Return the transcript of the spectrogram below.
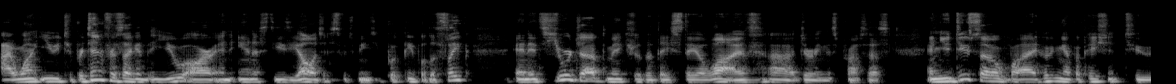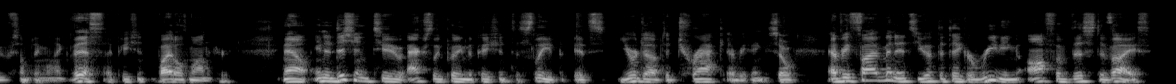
I want you to pretend for a second that you are an anesthesiologist, which means you put people to sleep, and it's your job to make sure that they stay alive uh, during this process. And you do so by hooking up a patient to something like this a patient vitals monitor. Now, in addition to actually putting the patient to sleep, it's your job to track everything. So every five minutes, you have to take a reading off of this device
